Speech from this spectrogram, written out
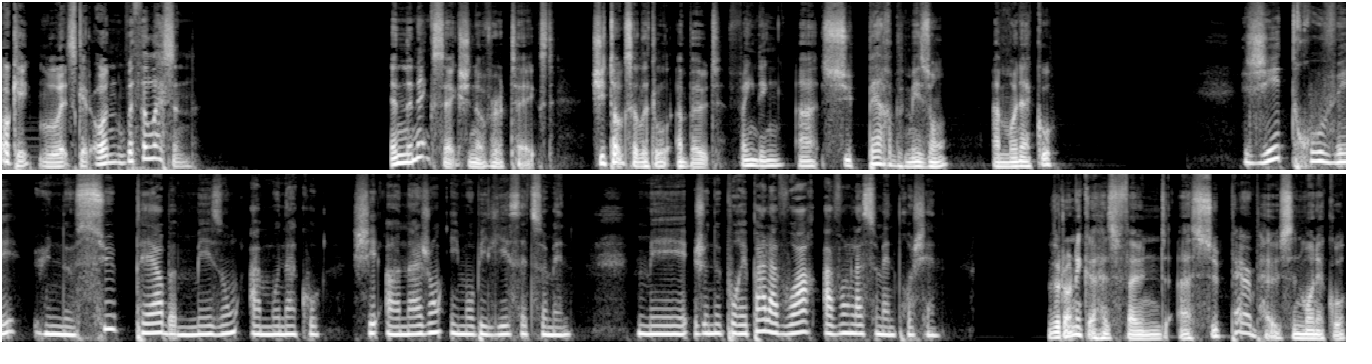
Okay, let's get on with the lesson. In the next section of her text, she talks a little about finding a superbe maison à Monaco. J'ai trouvé une superbe maison à Monaco chez un agent immobilier cette semaine, mais je ne pourrai pas la voir avant la semaine prochaine. Veronica has found a superb house in Monaco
